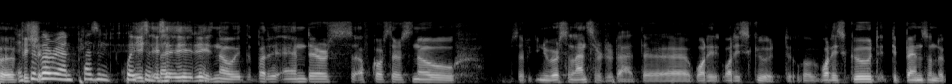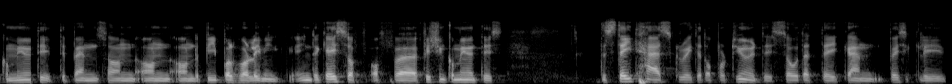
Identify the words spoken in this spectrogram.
it's a very unpleasant question. It's, it's, it is no, it, but and there's of course there's no sort of universal answer to that. Uh, what is what is good? What is good? It depends on the community. It depends on on on the people who are living. In the case of of uh, fishing communities, the state has created opportunities so that they can basically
